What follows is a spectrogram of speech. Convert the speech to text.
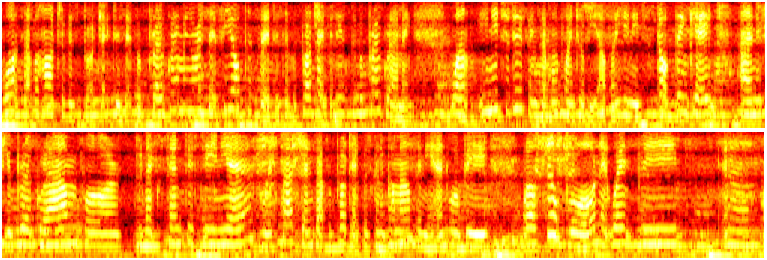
what's at the heart of this project. Is it for programming or is it for the opposite? Is it the project that leads to the programming? Well, you need to do things at one point or the other. You need to stop thinking, and if you program for the next 10, 15 years, we're certain that the project that's going to come out in the end will be, well, still born. It won't be. Um,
